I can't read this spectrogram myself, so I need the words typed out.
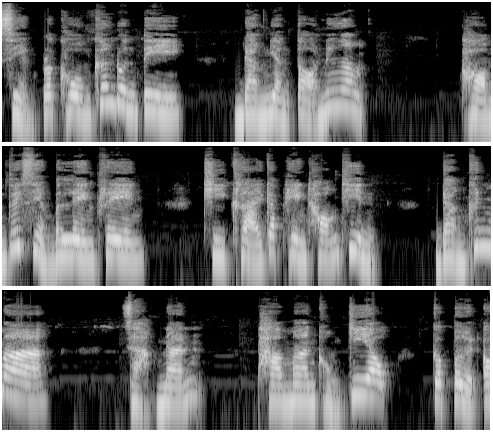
เสียงประโคมเครื่องดนตรี ดังอย่างต่อเนื่อง พร้อมด้วยเสียงบรรเลงเพลง ที่คล้ายกับเพลงท้องถิ่น ดังขึ้นมา จากนั้นพามานของเกี้ยวก็เปิดอ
